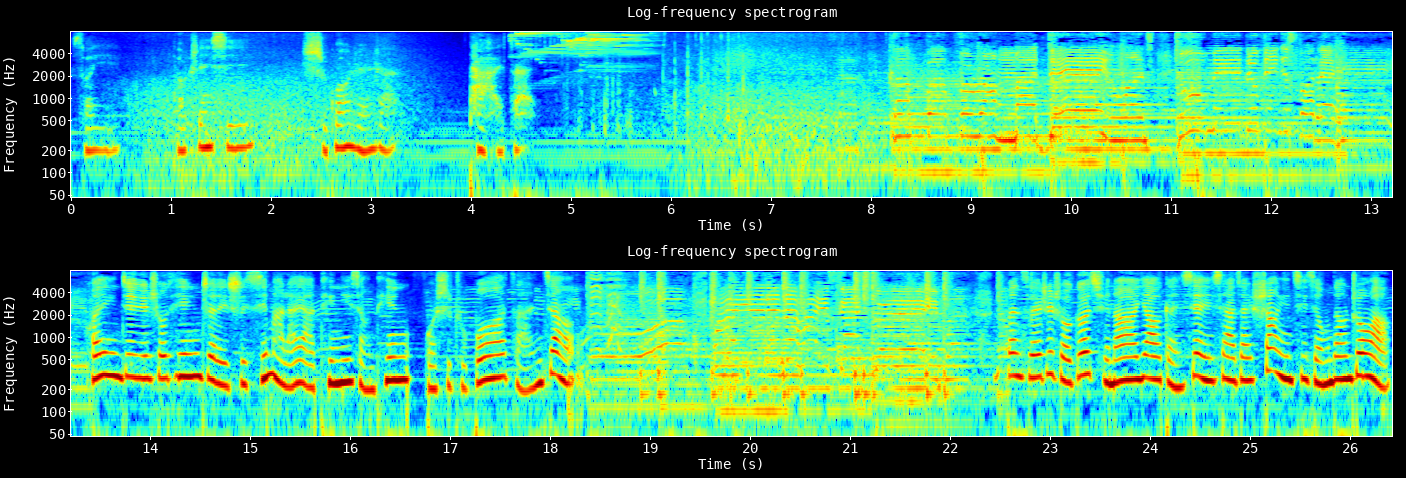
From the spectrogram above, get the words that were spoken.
所以要珍惜时光荏苒，它还在。欢迎继续收听，这里是喜马拉雅听你想听，我是主播早安酱。伴随这首歌曲呢，要感谢一下在上一期节目当中啊，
